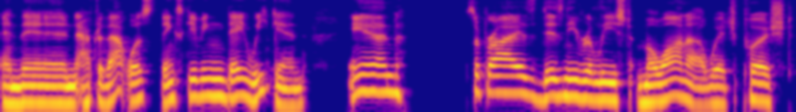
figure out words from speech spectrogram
And then after that was Thanksgiving Day weekend. And Surprise, Disney released Moana, which pushed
